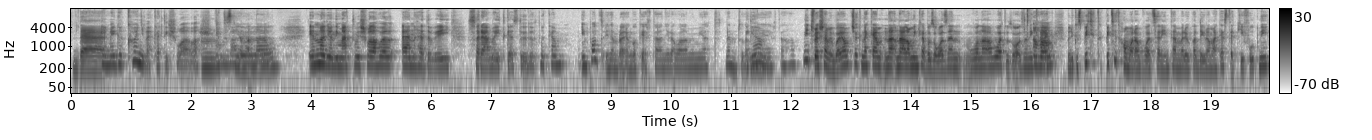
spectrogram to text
de... Én még a könyveket is olvastam mm, belőle. Én nagyon imádtam, és valahol Anne Hathaway szerelmeit kezdődött nekem. Én pont, hogy nem rajongok érte annyira valami miatt. Nem tudom Igen? miért. Aha. Nincs vele semmi bajom, csak nekem nálam inkább az Olsen vonal volt, az Olsen Mondjuk ez picit, picit hamarabb volt szerintem, mert ők addigra már kezdtek kifutni,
